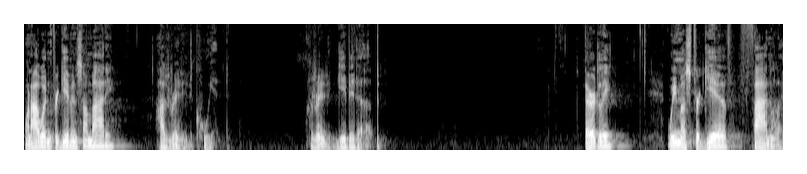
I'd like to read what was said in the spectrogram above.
when I wasn't forgiving somebody, I was ready to quit. I was ready to give it up. Thirdly, we must forgive finally.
